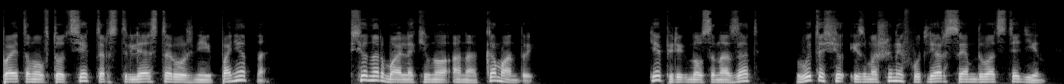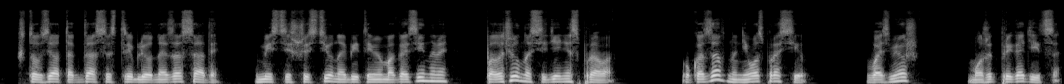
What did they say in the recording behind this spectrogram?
поэтому в тот сектор стреляй осторожнее, понятно? Все нормально, кивнула она, командуй. Я перегнулся назад, вытащил из машины футляр с М-21, что взял тогда с истребленной засады, вместе с шестью набитыми магазинами, положил на сиденье справа. Указав на него, спросил. «Возьмешь? Может пригодиться».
